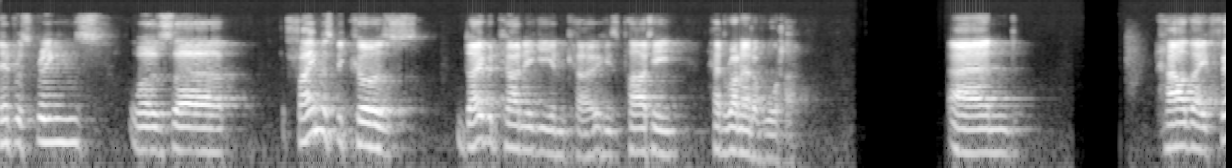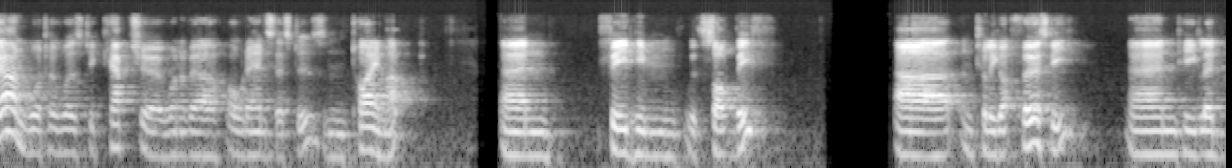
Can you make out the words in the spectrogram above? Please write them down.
Emperor Springs was uh, famous because David Carnegie and co, his party, had run out of water. And how they found water was to capture one of our old ancestors and tie him up and feed him with salt beef uh, until he got thirsty and he led,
